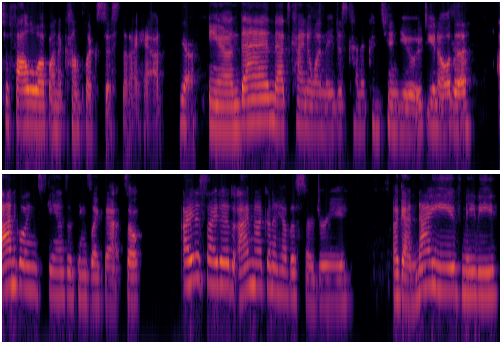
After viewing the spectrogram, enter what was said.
to follow up on a complex cyst that I had yeah. and then that's kind of when they just kind of continued you know Yeah. the ongoing scans and things like that so i decided i'm not going to have this surgery again naive maybe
